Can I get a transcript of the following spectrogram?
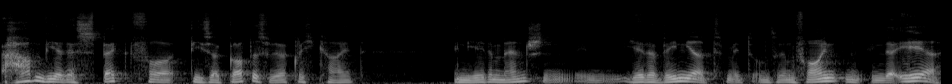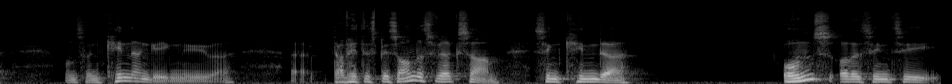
haben wir Respekt vor dieser Gotteswirklichkeit in jedem Menschen, in jeder Vineyard, mit unseren Freunden, in der Ehe, unseren Kindern gegenüber, da wird es besonders wirksam. Sind Kinder uns oder sind sie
